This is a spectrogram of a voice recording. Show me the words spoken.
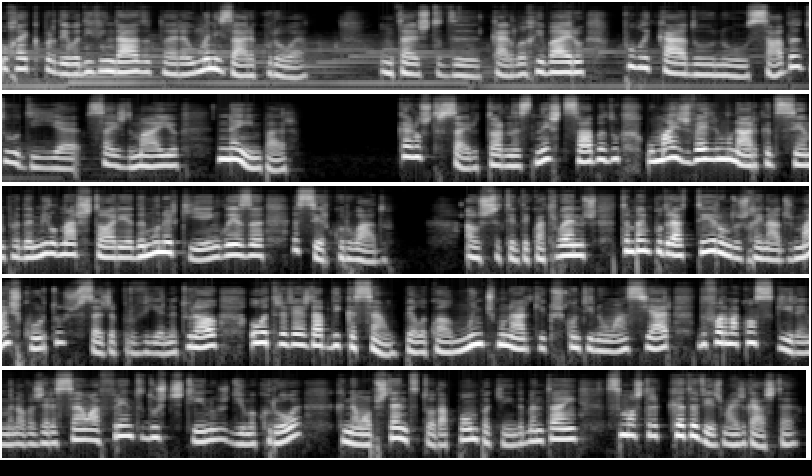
O Rei que Perdeu a Divindade para Humanizar a Coroa. Um texto de Carla Ribeiro, publicado no sábado, dia 6 de maio, na Impar. Carlos III torna-se neste sábado o mais velho monarca de sempre da milenar história da monarquia inglesa a ser coroado. Aos 74 anos, também poderá ter um dos reinados mais curtos, seja por via natural ou através da abdicação, pela qual muitos monárquicos continuam a ansiar, de forma a conseguirem uma nova geração à frente dos destinos de uma coroa que, não obstante toda a pompa que ainda mantém, se mostra cada vez mais gasta.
